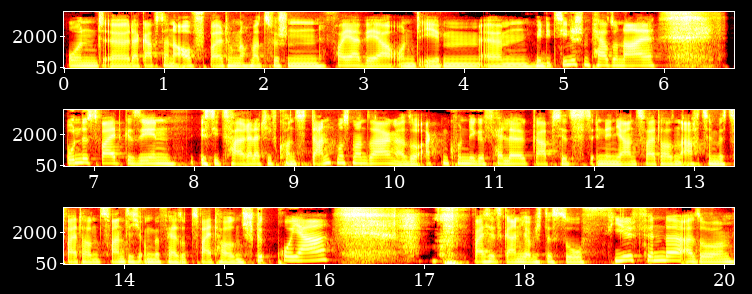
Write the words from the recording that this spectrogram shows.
Und äh, da gab es dann eine Aufspaltung nochmal zwischen Feuerwehr und eben ähm, medizinischem Personal. Bundesweit gesehen ist die Zahl relativ konstant, muss man sagen. Also aktenkundige Fälle gab es jetzt in den Jahren 2018 bis 2020 ungefähr so 2000 Stück pro Jahr. Weiß jetzt gar nicht, ob ich das so viel finde. Also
